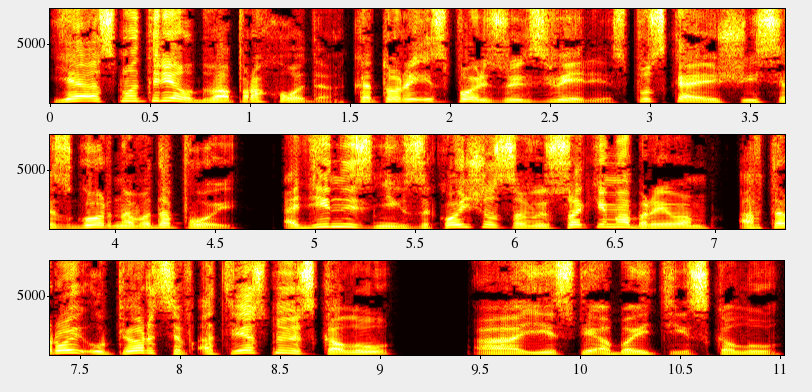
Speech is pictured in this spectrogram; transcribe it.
Я осмотрел два прохода, которые используют звери, спускающиеся с гор на водопой. Один из них закончился высоким обрывом, а второй уперся в отвесную скалу. А если обойти скалу?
